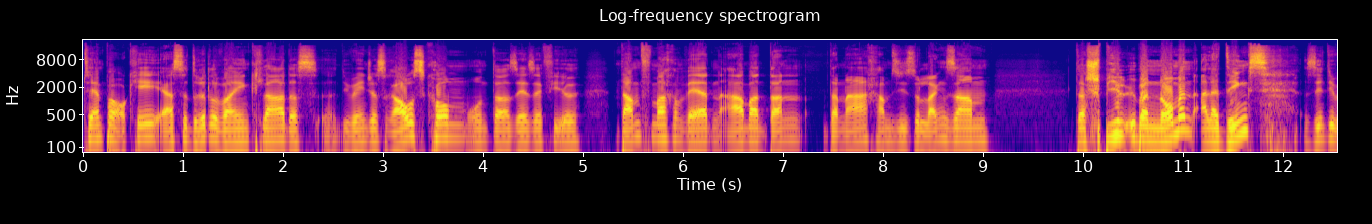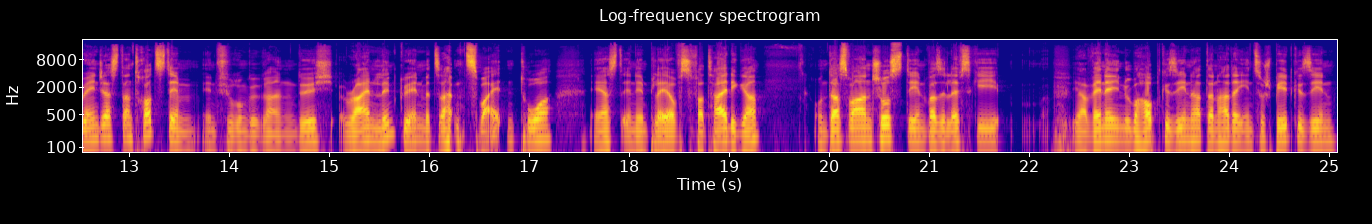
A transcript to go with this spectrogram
Tempo, okay, erste Drittel war ihnen klar, dass äh, die Rangers rauskommen und da sehr, sehr viel Dampf machen werden, aber dann danach haben sie so langsam das Spiel übernommen. Allerdings sind die Rangers dann trotzdem in Führung gegangen durch Ryan Lindgren mit seinem zweiten Tor erst in den Playoffs Verteidiger. Und das war ein Schuss, den Wasilewski, ja, wenn er ihn überhaupt gesehen hat, dann hat er ihn zu spät gesehen.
